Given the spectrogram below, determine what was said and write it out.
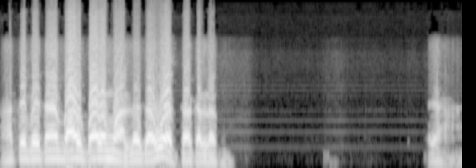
હા તે ભાઈ, તમે બાર ઊભા રહો, હું હાલ જ આવું, અડધા કલાકમાં. એ હા.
